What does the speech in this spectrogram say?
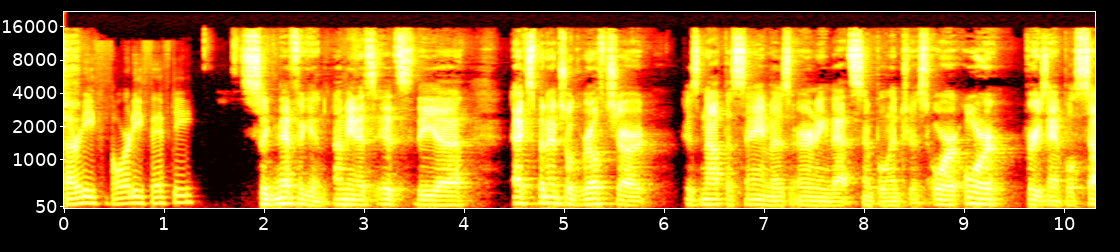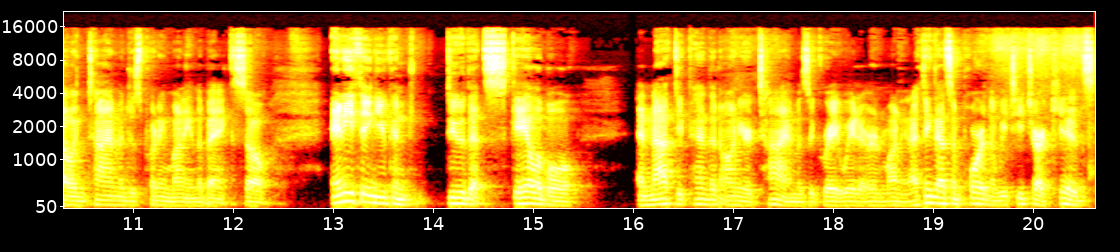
30, 40, 50? Significant. I mean, it's it's the uh, exponential growth chart is not the same as earning that simple interest or or for example selling time and just putting money in the bank so anything you can do that's scalable and not dependent on your time is a great way to earn money and i think that's important that we teach our kids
